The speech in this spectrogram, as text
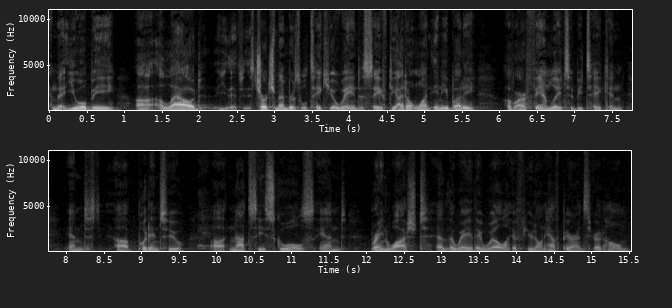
and that you will be uh, allowed, church members will take you away into safety. I don't want anybody of our family to be taken and uh, put into uh, Nazi schools and brainwashed the way they will if you don't have parents here at home.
